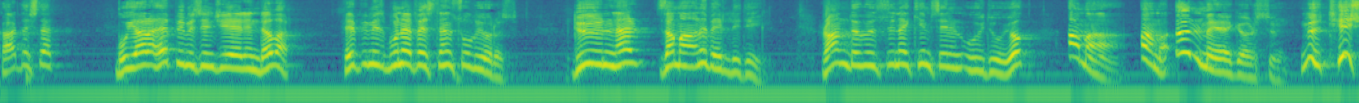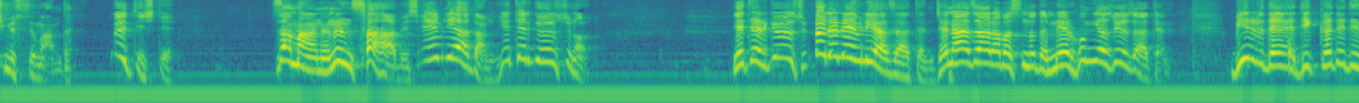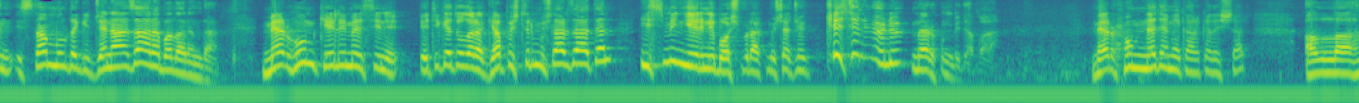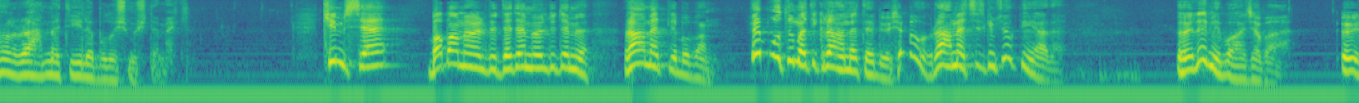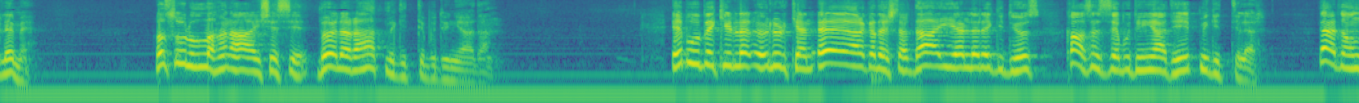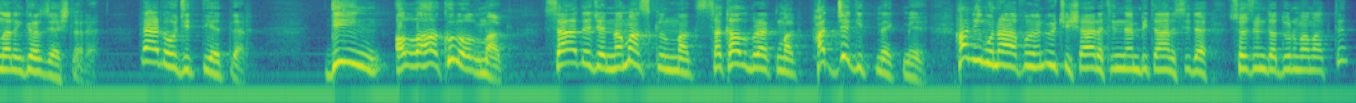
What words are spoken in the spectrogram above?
Kardeşler, bu yara hepimizin ciğerinde var. Hepimiz bu nefesten soluyoruz. Düğünler zamanı belli değil. Randevusuna kimsenin uyduğu yok. Ama ama ölmeye görsün. Müthiş Müslümandı. Müthişti. Zamanının sahabesi, evliyadan. Yeter ki ölsün o. Yeter ki ölsün. Ölen evliya zaten. Cenaze arabasında da merhum yazıyor zaten. Bir de dikkat edin İstanbul'daki cenaze arabalarında merhum kelimesini etiket olarak yapıştırmışlar zaten. İsmin yerini boş bırakmışlar. Çünkü kesin ölü merhum bir defa. Merhum ne demek arkadaşlar? Allah'ın rahmetiyle buluşmuş demek. Kimse babam öldü, dedem öldü demiyor. Rahmetli babam. Hep otomatik rahmet ediyor. Rahmetsiz kimse yok dünyada. Öyle mi bu acaba? Öyle mi? Resulullah'ın Ayşe'si böyle rahat mı gitti bu dünyadan? Ebu Bekirler ölürken e arkadaşlar daha iyi yerlere gidiyoruz kalsın size bu dünya deyip mi gittiler? Nerede onların gözyaşları? Nerede o ciddiyetler? Din Allah'a kul olmak sadece namaz kılmak, sakal bırakmak, hacca gitmek mi? Hani münafığın üç işaretinden bir tanesi de sözünde durmamaktı?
